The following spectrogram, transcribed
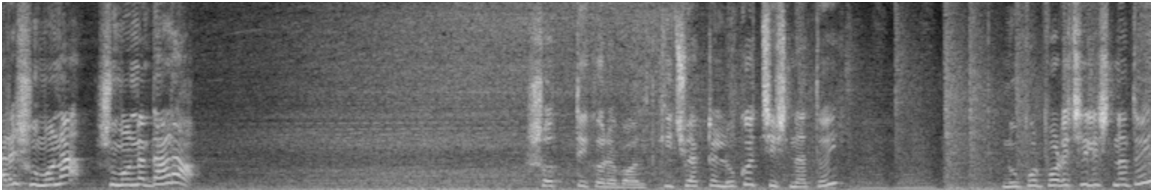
আরে সুমনা সুমনা দাঁড়া। সত্যি করে বল কিছু একটা লুকোচ্ছিস না তুই? নুপুর পড়েছিলিস না তুই?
